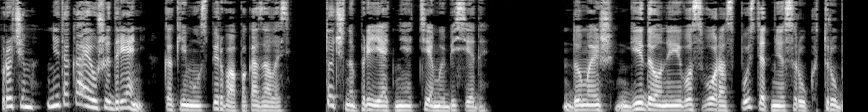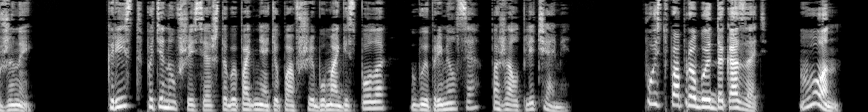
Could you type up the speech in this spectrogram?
Впрочем, не такая уж и дрянь, как ему сперва показалось. Точно приятнее темы беседы. «Думаешь, Гидеон и его свора спустят мне с рук труп жены?» Крист, потянувшийся, чтобы поднять упавшие бумаги с пола, выпрямился, пожал плечами. «Пусть попробует доказать. Вон!»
